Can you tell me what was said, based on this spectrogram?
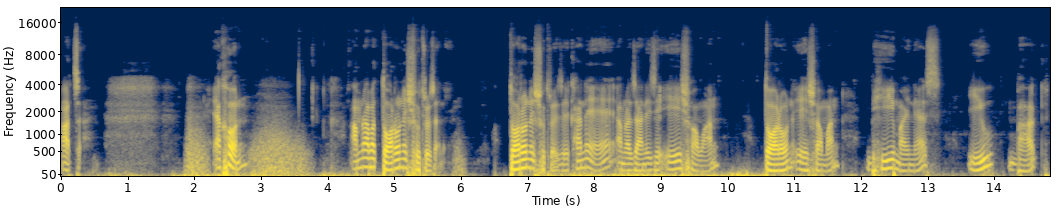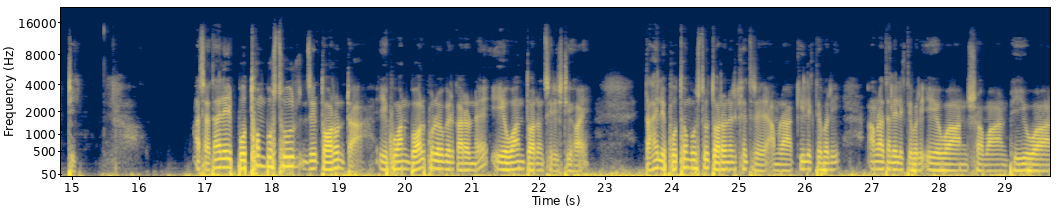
আচ্ছা। এখন আমরা আবার ত্বরণের সূত্র জানি। ত্বরণের সূত্র যেখানে আমরা জানি যে এ সমান ত্বরণ এ সমান ভি মাইনাস ইউ ভাগ টি আচ্ছা তাহলে এই প্রথম বস্তুর যে ত্বরণটা এফ ওয়ান বল প্রয়োগের কারণে এ ওয়ান ত্বরণ সৃষ্টি হয়। তাহলে প্রথম বস্তুর ত্বরণের ক্ষেত্রে আমরা কি লিখতে পারি? আমরা তাহলে লিখতে পারি এ ওয়ান সমান V one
